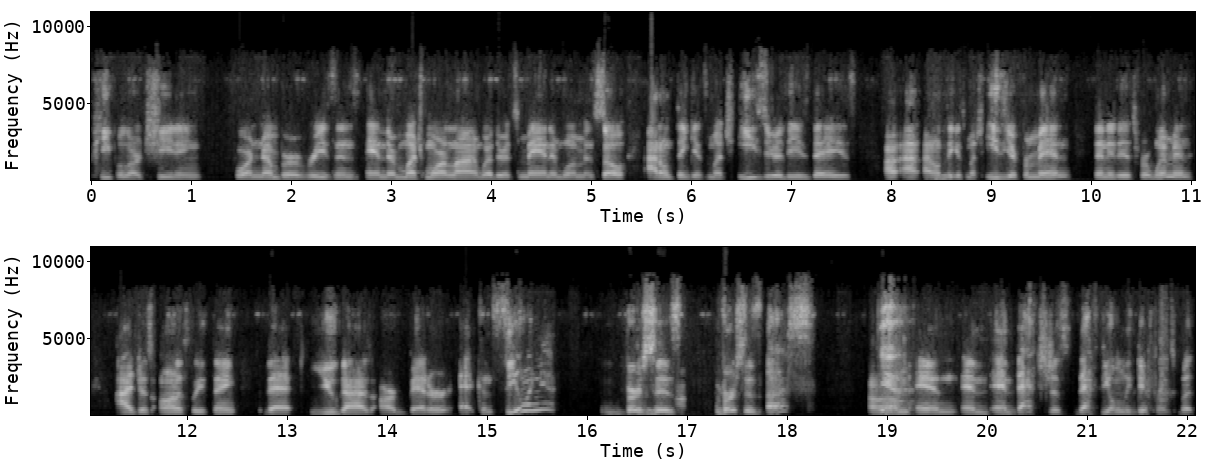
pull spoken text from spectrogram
people are cheating for a number of reasons, and they're much more aligned whether it's man and woman. So I don't think it's much easier these days. I, I, I don't mm-hmm. think it's much easier for men than it is for women. I just honestly think that you guys are better at concealing it versus mm-hmm. versus us. Um, yeah. and and and that's just that's the only difference. But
